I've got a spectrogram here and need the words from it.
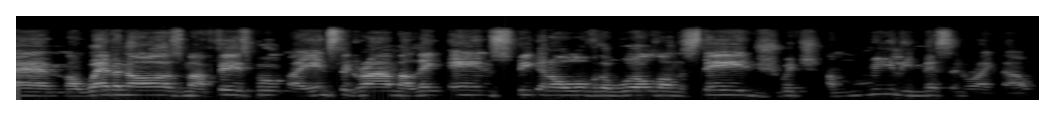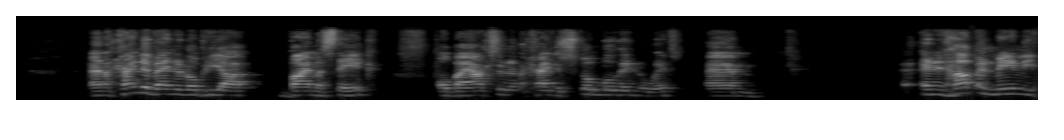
um, my webinars, my Facebook, my Instagram, my LinkedIn, speaking all over the world on the stage, which I'm really missing right now. And I kind of ended up here by mistake or by accident. I kind of stumbled into it. Um, and it happened mainly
